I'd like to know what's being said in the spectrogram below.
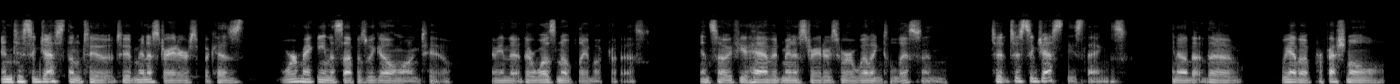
and to suggest them to to administrators because we're making this up as we go along too i mean there was no playbook for this and so if you have administrators who are willing to listen to, to suggest these things you know the, the we have a professional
